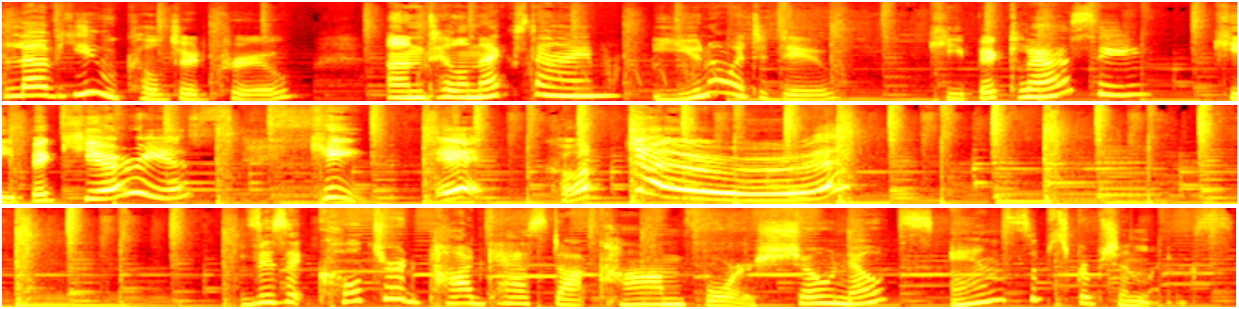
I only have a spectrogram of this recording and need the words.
love you, Cultured Crew. Until next time, you know what to do. Keep it classy, keep it curious, keep it cultured. Visit culturedpodcast.com for show notes and subscription links.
